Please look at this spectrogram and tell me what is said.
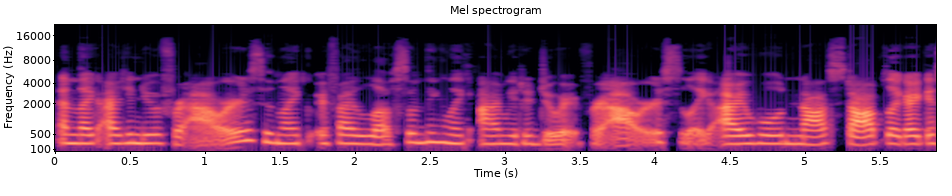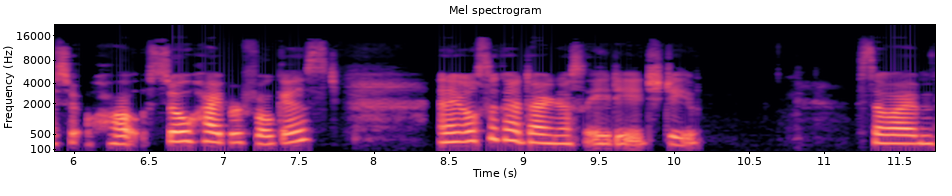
and like i can do it for hours and like if i love something like i'm gonna do it for hours. Like i will not stop. Like i get so, so hyper focused and i also got diagnosed with adhd so i'm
